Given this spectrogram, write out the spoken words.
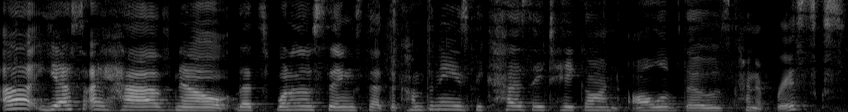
Uh, yes, I have. Now, that's one of those things that the companies, because they take on all of those kind of risks,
